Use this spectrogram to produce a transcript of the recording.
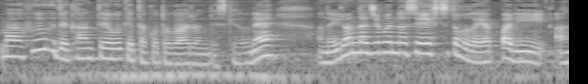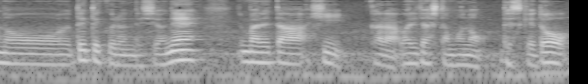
まあ、夫婦で鑑定を受けたことがあるんですけどね。あのいろんな自分の性質とかがやっぱりあの出てくるんですよね。生まれた日から割り出したものですけど。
